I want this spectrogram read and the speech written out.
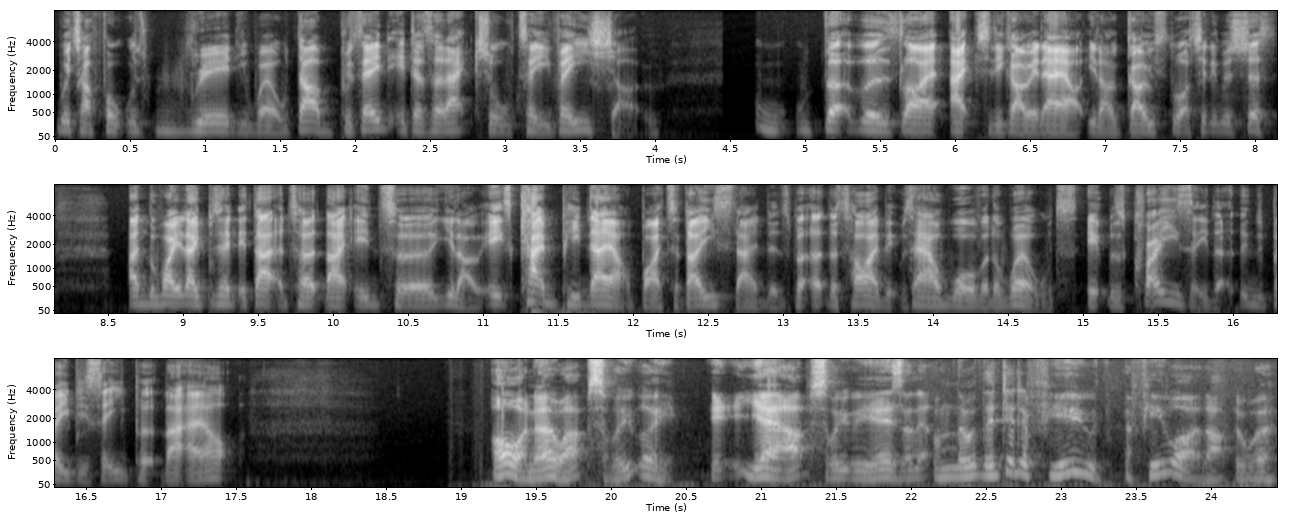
which I thought was really well done, presented as an actual TV show that was like actually going out, you know, Ghost Watch, and it was just, and the way they presented that and turned that into, you know, it's campy now by today's standards, but at the time it was our War of the Worlds. It was crazy that the BBC put that out. Oh, I know, absolutely. It, yeah, absolutely is. And um, they- they did a few, a few like that that were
